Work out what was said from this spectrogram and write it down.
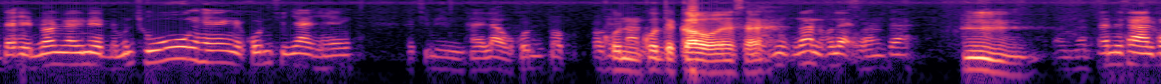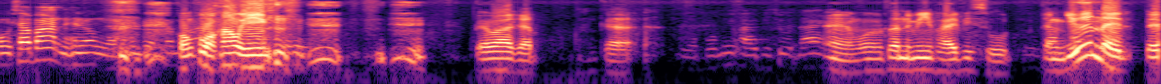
อันพี่น้องก็อาจจะเห็นเนาะในเน็ตน่ะมันชูงแฮงเนี่ยคนที่ใหญ่แฮงก็สิเป็นไฮเล่าคนประประเภคนทนั้นคนแต่เก่าอะซะยุคนั้นพุ่นแหละว่าซะอืม อันนิทานของชาวบ้านพี่น้องของพวกเขาเอง แต่ว่าก็ก็ผมมีใครพิสูจน์ได้เออว่าท่านได้มีไผพิสูจน์อย่างยืนได้ได้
